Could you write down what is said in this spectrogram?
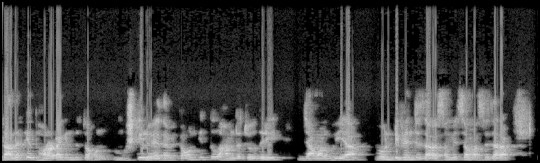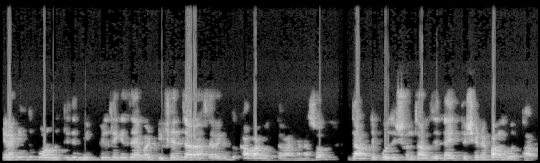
তাদেরকে ধরাটা কিন্তু তখন মুশকিল হয়ে যাবে। তখন কিন্তু হামজা চৌধুরী জামাল ভুইয়া এবং ডিফেন্সে যারা সমিত সাম আছে যারা, এরা কিন্তু পরবর্তীতে মিডফিল্ড থেকে যায় বা ডিফেন্স যারা আছে, এরা কিন্তু কাভার করতে পারবে না। সো যার যে পজিশন যার যে দায়িত্ব, সেটা পালন করতে হবে।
